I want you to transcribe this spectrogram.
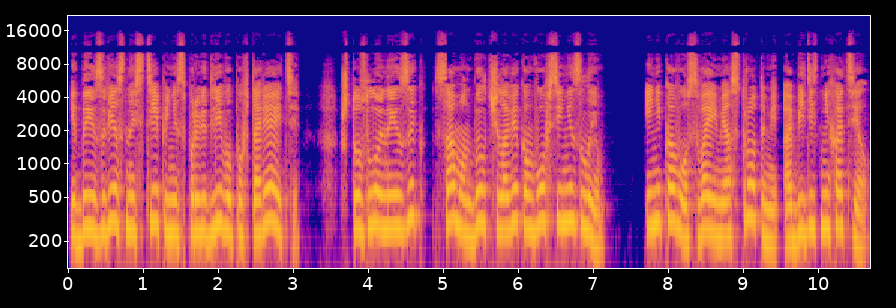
и до известной степени справедливо повторяете, что злой на язык сам он был человеком вовсе не злым, и никого своими остротами обидеть не хотел,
